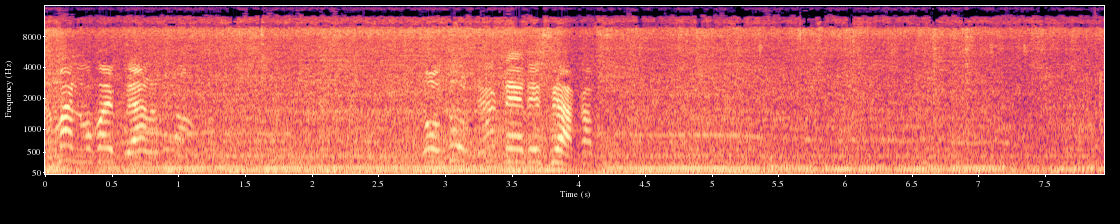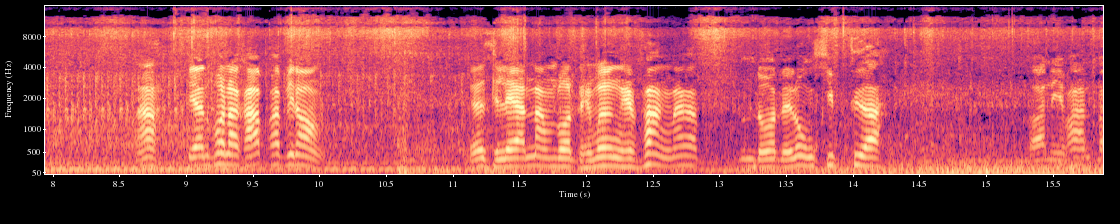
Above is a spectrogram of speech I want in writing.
น้ำมันไม่ค่อยเปลืองนะพี่น้องลงทุนนักแน่ได้เสือกครับอะเปลี่ยนพลนนะครับครับพี่น้องเดี๋ยวสิแลนนำรถให้เมืองให้ฟังนะครับมันโดดได้ลงคลิปเถื่อตอนนี้ผ่านไป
